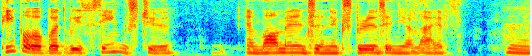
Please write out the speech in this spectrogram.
people but with things too and moments and experience in your life Hmm.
